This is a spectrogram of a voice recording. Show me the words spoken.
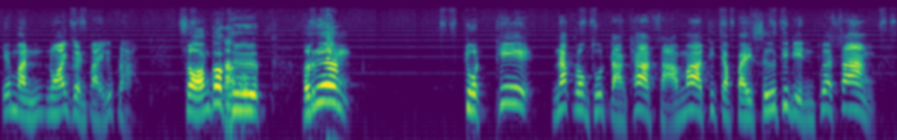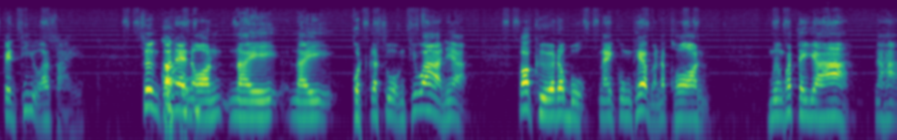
เอ๊ะมันน้อยเกินไปหรือเปล่าสองก็ครับคือเรื่องจุดที่นักลงทุนต่างชาติสามารถที่จะไปซื้อที่ดินเพื่อสร้างเป็นที่อยู่อาศัย ซึ่งก็แน่นอนในในกฎกระทรวงที่ว่าเนี่ยก็คือระบุในกรุงเทพมหานคร เมืองพัทยานะฮะ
